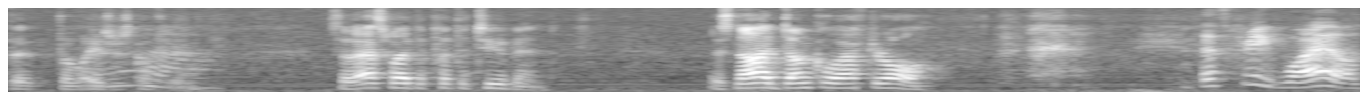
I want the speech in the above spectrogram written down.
that the lasers go through. Ah. So that's why they put the tube in. It's not a dunkel after all. That's pretty wild.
